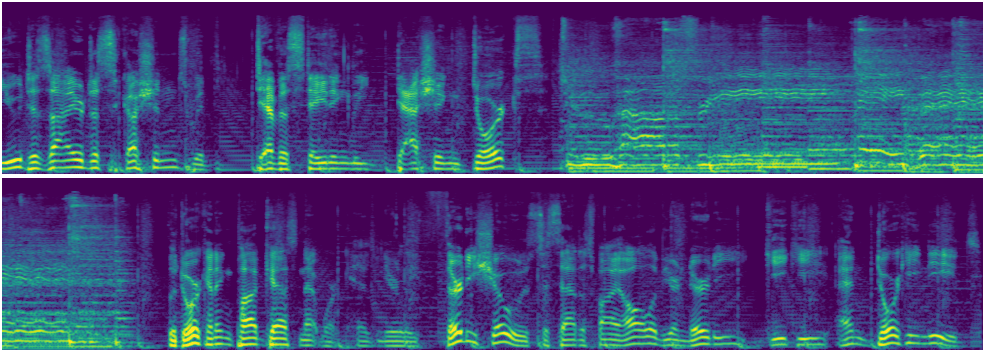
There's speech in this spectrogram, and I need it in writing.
you desire discussions with devastatingly dashing dorks? The Dorkening Podcast Network has nearly 30 shows to satisfy all of your nerdy, geeky, and dorky needs,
